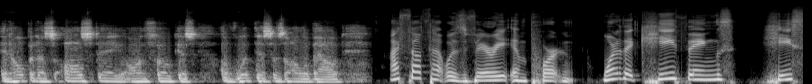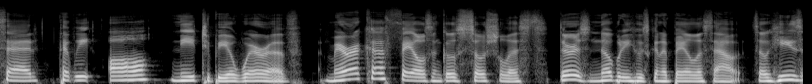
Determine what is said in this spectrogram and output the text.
and helping us all stay on focus of what this is all about. I felt that was very important. One of the key things he said that we all need to be aware of. America fails and goes socialist. There is nobody who's going to bail us out. So he's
